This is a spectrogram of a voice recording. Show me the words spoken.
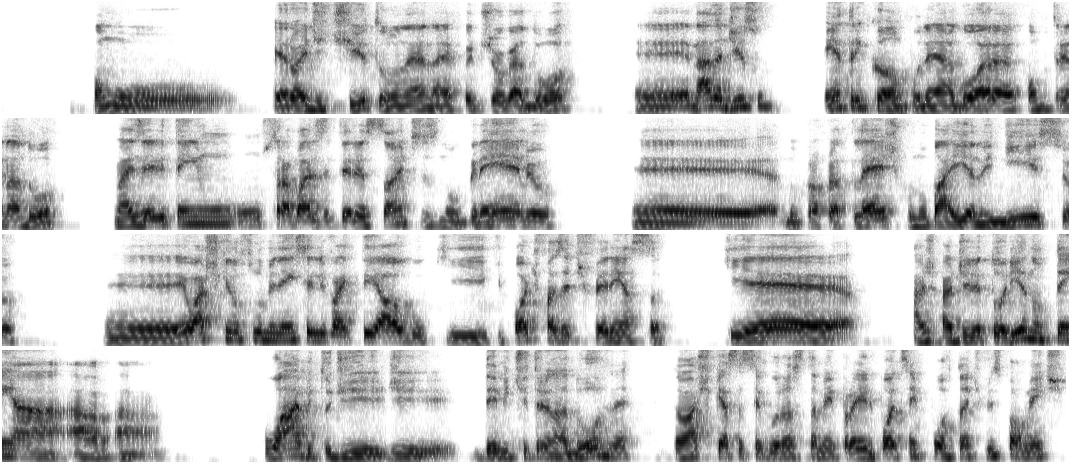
como herói de título, né? Na época de jogador. É, nada disso entra em campo, né? Agora como treinador. Mas ele tem um, uns trabalhos interessantes no Grêmio, é, no próprio Atlético, no Bahia no início. É, eu acho que no Fluminense ele vai ter algo que, que pode fazer diferença que é a, a diretoria não tem a, a, a o hábito de, de, demitir treinador, né? Então acho que essa segurança também para ele pode ser importante, principalmente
